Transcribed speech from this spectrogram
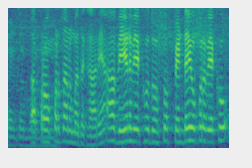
ਬਿਲਕੁਲ ਆ ਪ੍ਰੋਪਰ ਤੁਹਾਨੂੰ ਮੈਂ ਦਿਖਾ ਰਿਹਾ। ਆ ਵੇਨ ਵੇਖੋ ਦੋਸਤੋ ਪਿੰਡੇ ਉੱਪਰ ਵੇਖੋ।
